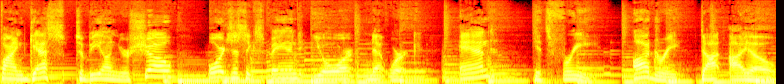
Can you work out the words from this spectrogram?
find guests to be on your show, or just expand your network. And it's free. Audrey.io.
